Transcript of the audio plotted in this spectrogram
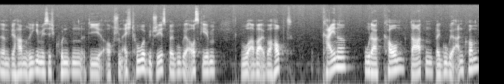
Ähm, wir haben regelmäßig Kunden, die auch schon echt hohe Budgets bei Google ausgeben, wo aber überhaupt keine oder kaum Daten bei Google ankommen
